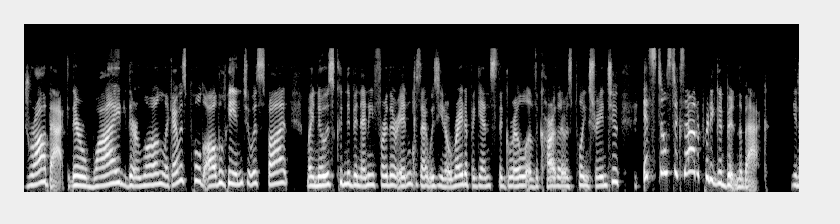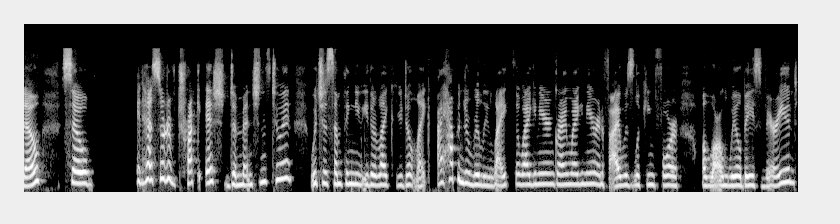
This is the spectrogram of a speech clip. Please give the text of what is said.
drawback. They're wide, they're long. Like I was pulled all the way into a spot. My nose couldn't have been any further in because I was, you know, right up against the grill of the car that I was pulling straight into. It still sticks out a pretty good bit in the back, you know? So it has sort of truck-ish dimensions to it, which is something you either like or you don't like. I happen to really like the Wagoneer and Grand Wagoneer, and if I was looking for a long wheelbase variant,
